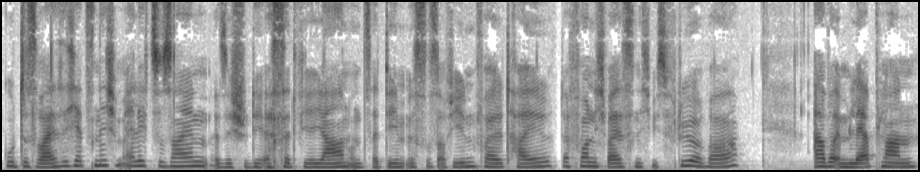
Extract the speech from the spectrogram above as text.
Gut, das weiß ich jetzt nicht, um ehrlich zu sein. Also ich studiere erst seit vier Jahren und seitdem ist es auf jeden Fall Teil davon. Ich weiß nicht, wie es früher war. Aber im Lehrplan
